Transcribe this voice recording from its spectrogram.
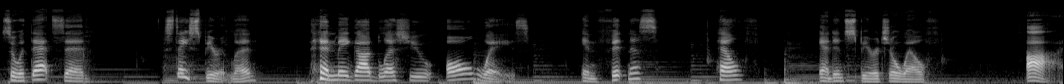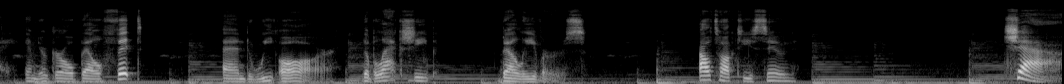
So, with that said, stay spirit led, and may God bless you always in fitness, health, and in spiritual wealth. I am your girl Belle Fit, and we are the Black Sheep Believers. I'll talk to you soon. Ciao.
